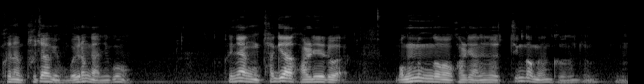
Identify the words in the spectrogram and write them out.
그냥 부작용 뭐 이런 게 아니고 그냥 자기가 관리를 먹는 거 관리 안 해서 찐 거면 그거는 좀 음.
